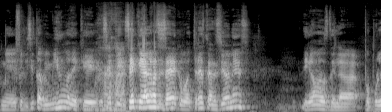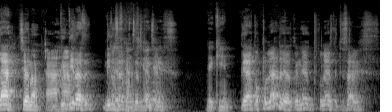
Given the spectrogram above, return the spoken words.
me felicito a mí mismo de que sé que, sé que se sabe como tres canciones, digamos, de la popular, ¿sí o no? Ajá. Di- Dinos, dinos ¿Tres tres canciones? ¿De quién? De la popular, de las canciones populares que tú sabes.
